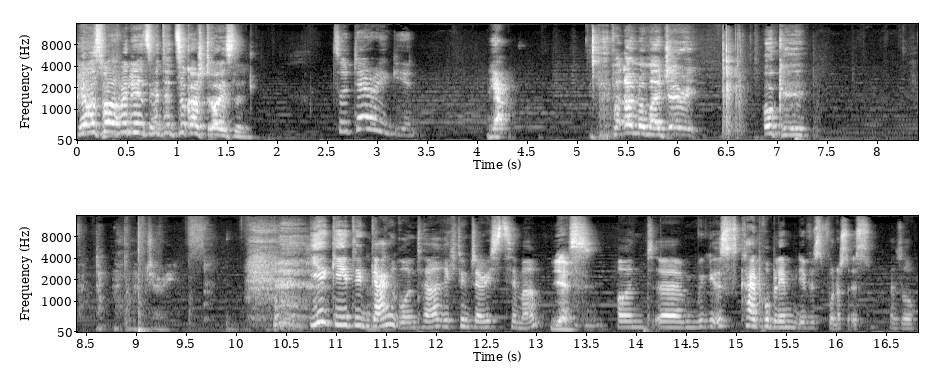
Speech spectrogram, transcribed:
Ja, was machen wir denn jetzt mit den Zuckerstreuseln? Zu Jerry gehen. Ja. Verdammt nochmal, Jerry. Okay. Ihr geht den Gang runter Richtung Jerrys Zimmer. Yes. Und ähm, ist kein Problem, ihr wisst, wo das ist. Also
